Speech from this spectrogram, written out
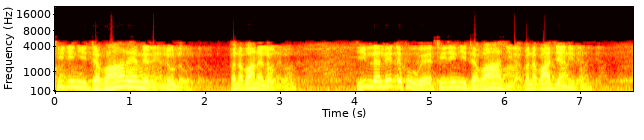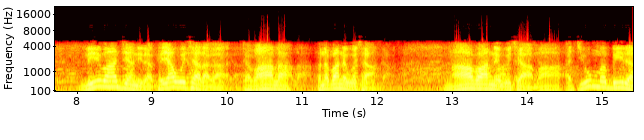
ထီချင်းကြီးတစ်ပါးတည်းနဲ့တင်အလုပ်လုပ်ဘယ်နှပါးနဲ့လုပ်လို့ဒီလက်လေးတစ်ခုပဲထီချင်းကြီးတစ်ပါးရှိတာဘယ်နှပါးကြံနေတော့၄ပါးကြံနေတာဖះဝိချတာကတစ်ပါးလားဘယ်နှပါးနဲ့ဝိချ၅ပါးနဲ့ဝိချမှာအကျိုးမပေးတာ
